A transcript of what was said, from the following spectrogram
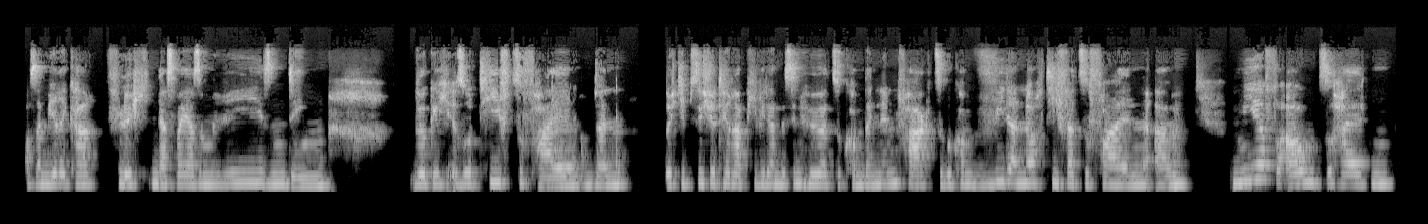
aus Amerika flüchten, das war ja so ein Riesending wirklich so tief zu fallen und dann durch die Psychotherapie wieder ein bisschen höher zu kommen, dann einen Infarkt zu bekommen, wieder noch tiefer zu fallen, ähm, mir vor Augen zu halten,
